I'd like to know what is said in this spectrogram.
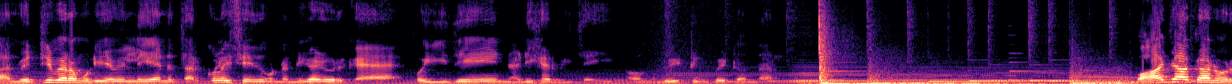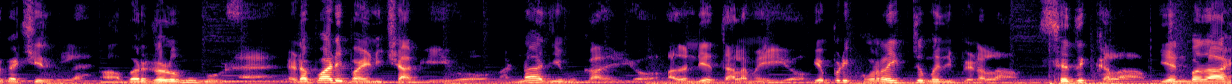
தான் வெற்றி பெற முடியவில்லையேன்னு தற்கொலை செய்து கொண்ட நிகழ்வு இருக்க இப்போ இதே நடிகர் விஜய் அவங்க வீட்டுக்கு போயிட்டு வந்தார். பாஜகன்னு ஒரு கட்சி இருக்குல்ல அவர்களும் கூட. எடப்பாடி பழனிசாமியையோ அதிமுகவையோ அதனுடைய தலைமையோ எப்படி குறைத்து மதிப்பிடலாம் செதுக்கலாம் என்பதாக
